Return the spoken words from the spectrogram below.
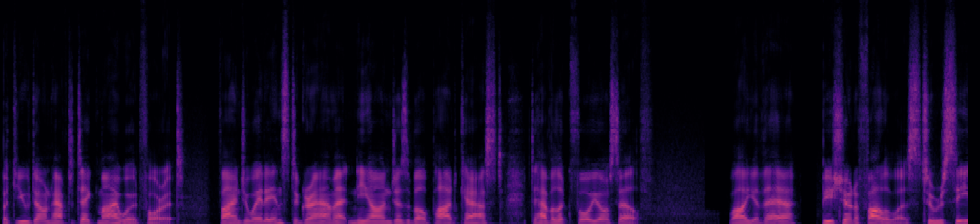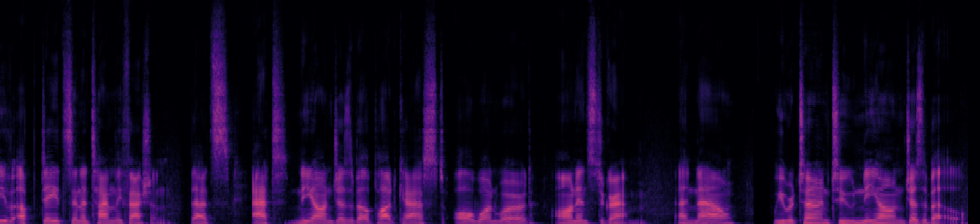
but you don't have to take my word for it. Find your way to Instagram at Neon Jezebel Podcast to have a look for yourself. While you're there, be sure to follow us to receive updates in a timely fashion. That's at Neon Jezebel Podcast, all one word, on Instagram. And now, we return to Neon Jezebel.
